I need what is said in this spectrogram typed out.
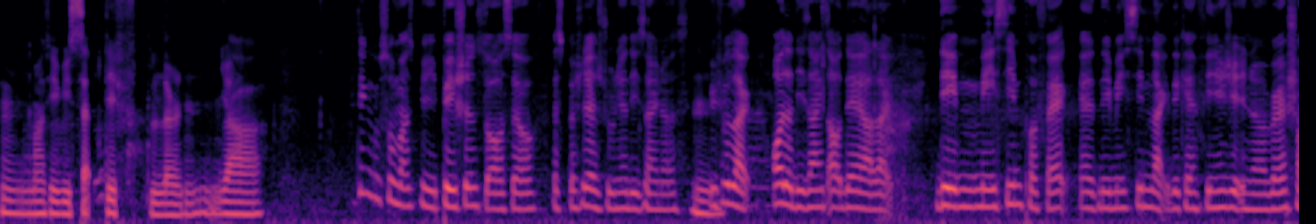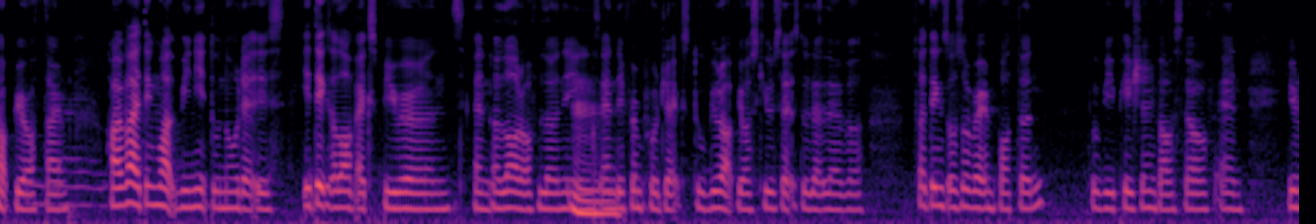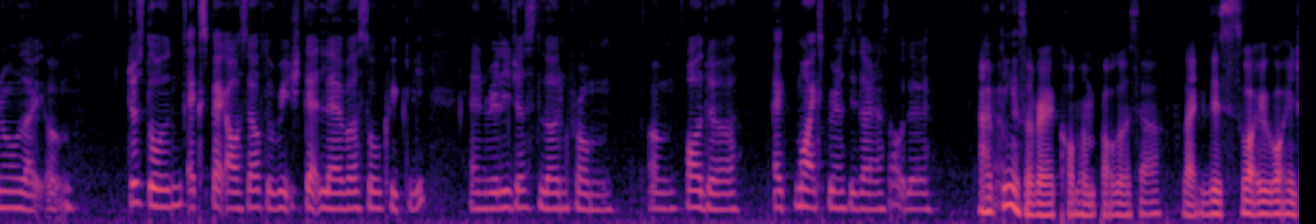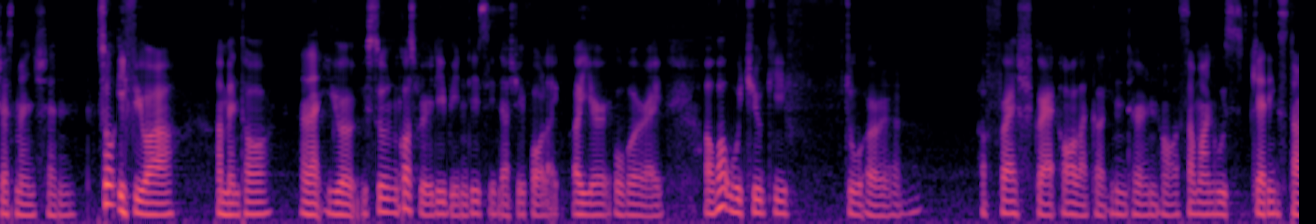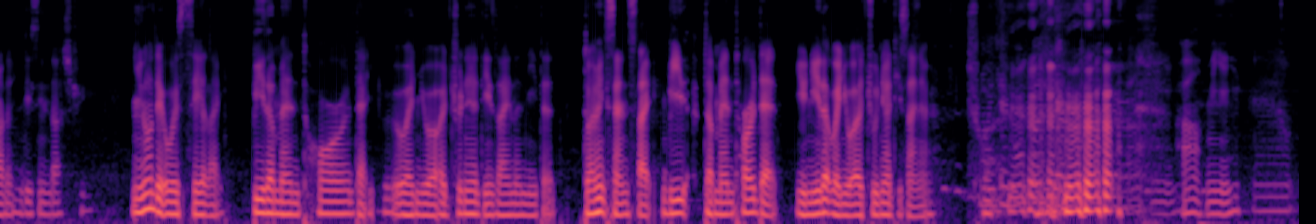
Mm, must be receptive to learn yeah I think we also must be patience to ourselves, especially as junior designers. We Mm. feel like all the designs out there are like they may seem perfect and they may seem like they can finish it in a very short period of time. However, I think what we need to know that is it takes a lot of experience and a lot of learnings Mm. and different projects to build up your skill sets to that level. So I think it's also very important to be patient with ourselves and you know like um just don't expect ourselves to reach that level so quickly and really just learn from um all the ex- more experienced designers out there. I think it's a very common problem, yeah. Like this, what you what you just mentioned. So if you are a mentor, and like you're soon, because we already been in this industry for like a year over, right? Uh, what would you give to a a fresh grad or like an intern or someone who's getting started in this industry? You know, they always say like be the mentor that you, when you're a junior designer needed. Do that make sense? Like be the mentor that you needed when you were a junior designer. You can go first, Jerol. Ah, me.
